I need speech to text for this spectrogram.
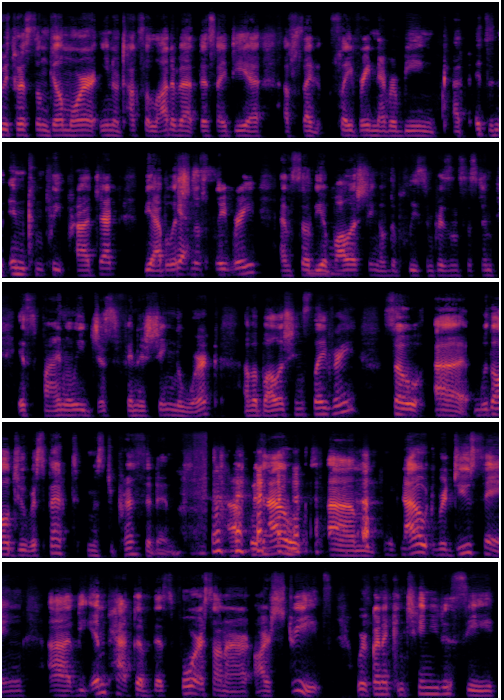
Ruth Russell Gilmore, you know, talks a lot about this idea of slavery never being, a, it's an incomplete project, the abolition yes. of slavery. And so mm-hmm. the abolishing of the police and prison system is finally just finishing the work of abolishing slavery. So uh, with all due respect, Mr. President, uh, without, um, without reducing uh, the impact of this force on our, our streets, we're going to continue to see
